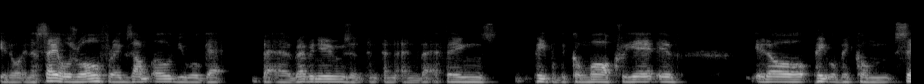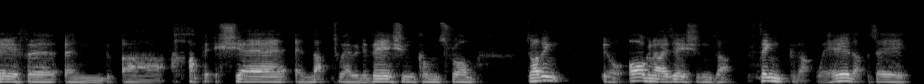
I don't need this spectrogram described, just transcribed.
you know, in a sales role, for example, you will get better revenues and, and, and better things. People become more creative. You know, people become safer and are happy to share, and that's where innovation comes from. So I think you know organisations that think that way, that say,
